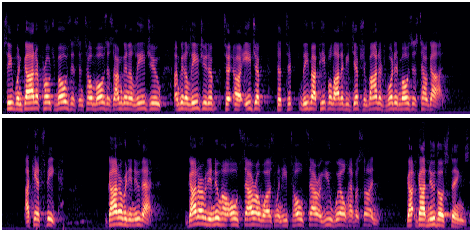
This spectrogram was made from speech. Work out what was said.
See, when God approached Moses and told Moses, I'm going to lead you, I'm going to lead you to, to uh, Egypt to, to lead my people out of Egyptian bondage, what did Moses tell God? I can't speak. God already knew that. God already knew how old Sarah was when he told Sarah, You will have a son. God, God knew those things.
